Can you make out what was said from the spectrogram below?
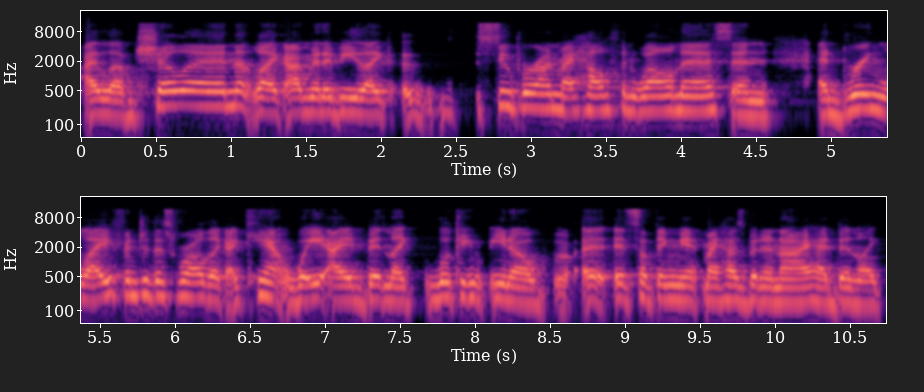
I love chilling. Like I'm going to be like uh, super on my health and wellness and and bring life into this world. Like I can't wait. I had been like looking, you know, uh, it's something that my husband and I had been like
